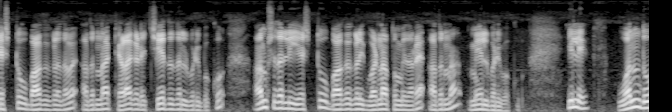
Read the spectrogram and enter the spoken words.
ಎಷ್ಟು ಭಾಗಗಳಿದಾವೆ ಅದನ್ನು ಕೆಳಗಡೆ ಛೇದದಲ್ಲಿ ಬರಿಬೇಕು. ಅಂಶದಲ್ಲಿ ಎಷ್ಟು ಭಾಗಗಳಿಗೆ ಬಣ್ಣ ತುಂಬಿದ್ದಾರೆ ಅದನ್ನು ಮೇಲ್ ಬರಿಬೇಕು. ಇಲ್ಲಿ ಒಂದು,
